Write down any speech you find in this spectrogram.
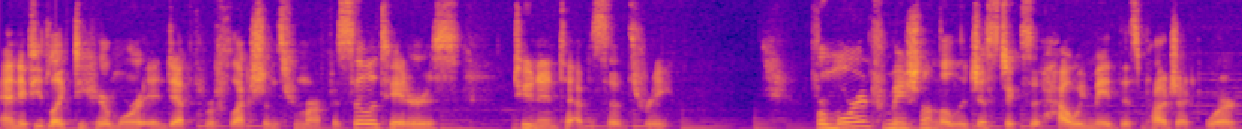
And if you'd like to hear more in depth reflections from our facilitators, tune in to episode 3. For more information on the logistics of how we made this project work,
